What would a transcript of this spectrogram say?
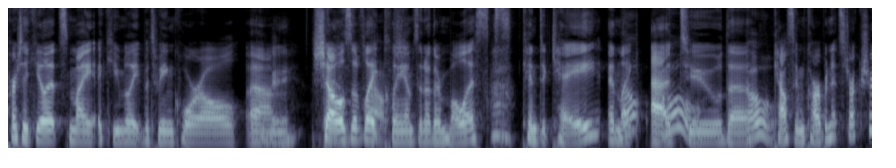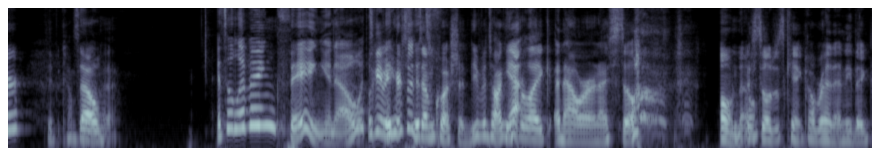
particulates might accumulate between coral. Um, Okay. Shells of like Ouch. clams and other mollusks can decay and like add Oh. to the Oh. calcium carbonate structure. they become So, part of it. It's a living thing, you know. It's, Okay, but here's a dumb question. You've been talking yeah. for like an hour and I still Oh no! I still just can't comprehend anything.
